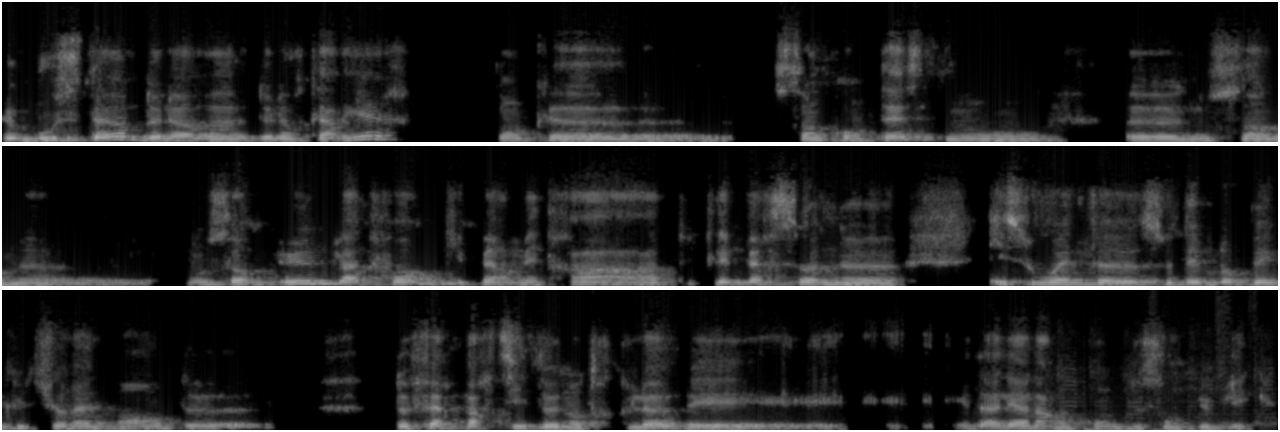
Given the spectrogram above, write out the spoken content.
le booster de leur de leur carrière. Donc, euh, sans conteste, nous, euh, nous, sommes, une plateforme qui permettra à toutes les personnes euh, qui souhaitent se développer culturellement de, faire partie de notre club et, d'aller à la rencontre de son public.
